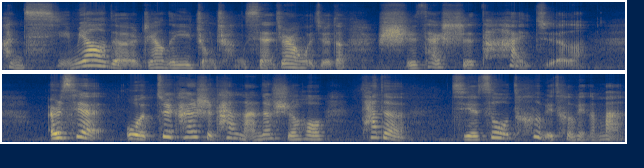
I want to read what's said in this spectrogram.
很奇妙的这样的一种呈现，就让我觉得实在是太绝了。而且我最开始看蓝的时候，它的。节奏特别特别的慢，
